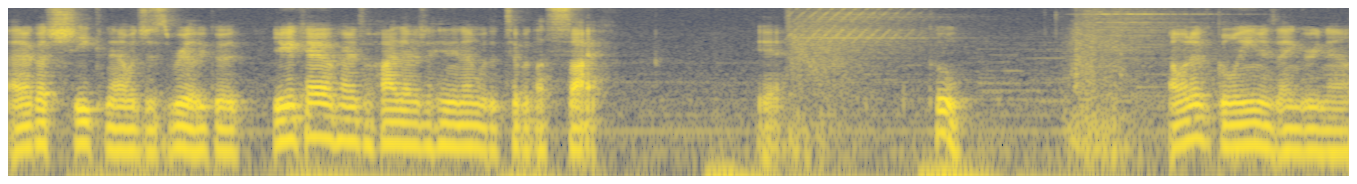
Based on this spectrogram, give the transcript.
and I've got Sheik now, which is really good. You can KO opponents with high damage and hitting them with the tip of the scythe. Yeah. Cool. I wonder if Galeem is angry now.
